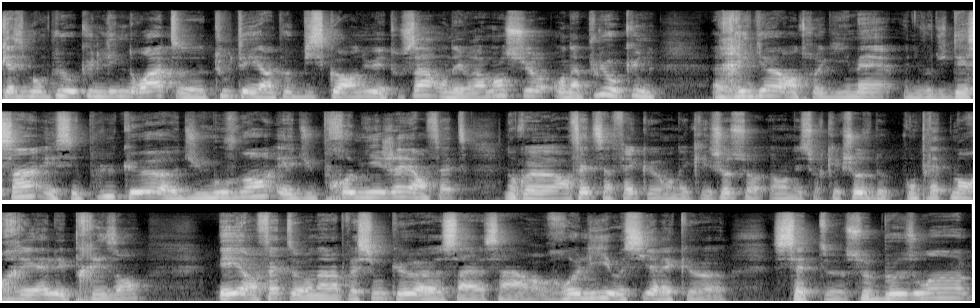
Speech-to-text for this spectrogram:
quasiment plus aucune ligne droite, euh, tout est un peu biscornu et tout ça. On est vraiment sur, on n'a plus aucune rigueur entre guillemets au niveau du dessin et c'est plus que euh, du mouvement et du premier jet en fait. Donc en fait, ça fait qu'on est on est sur quelque chose de complètement réel et présent. Et en fait, on a l'impression que euh, ça, ça relie aussi avec euh, cette, ce besoin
